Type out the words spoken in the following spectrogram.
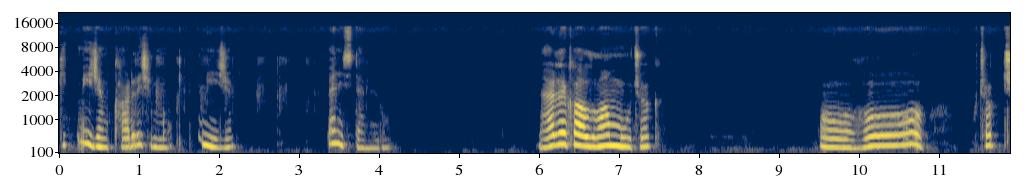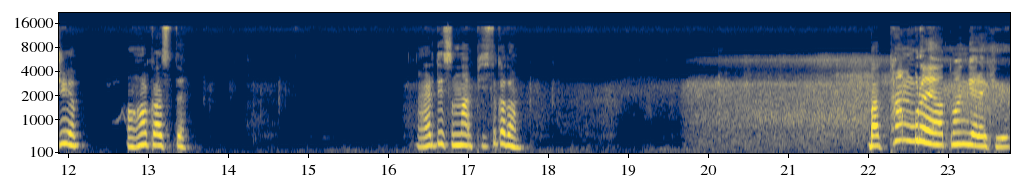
Gitmeyeceğim kardeşim gitmeyeceğim. Ben istemiyorum. Nerede kaldı lan bu uçak? Oho. Uçakçıyım. Aha kastı. Neredesin lan pislik adam? Bak tam buraya atman gerekiyor.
